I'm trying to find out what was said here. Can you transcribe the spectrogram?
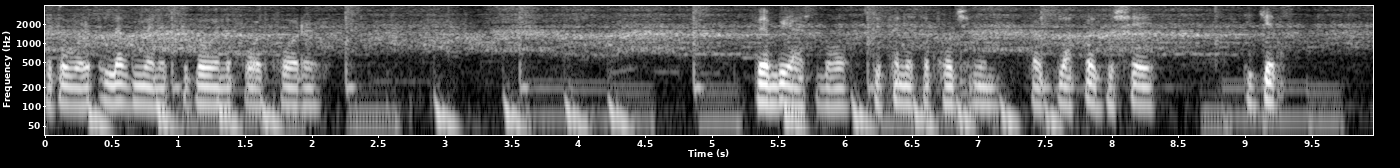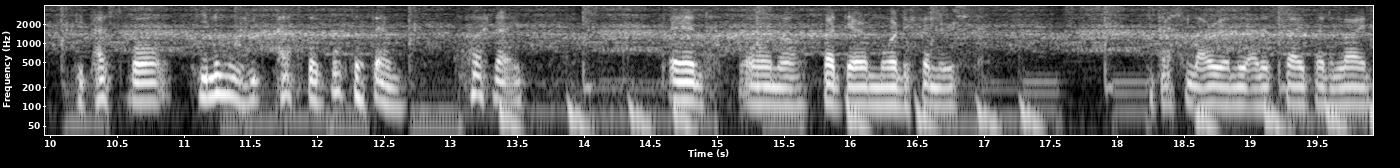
with over 11 minutes to go in the fourth quarter. Bembry has the ball. Defenders approaching him, but blocked by Boucher. He gets. He passed the ball. He knew he passed by both of them. Oh, nice. And oh no, but there are more defenders. He passes Lowry on the other side by the line.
